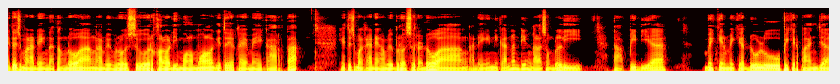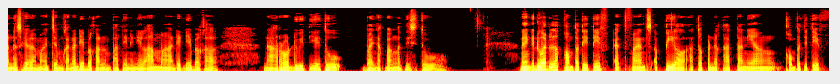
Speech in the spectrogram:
itu cuma ada yang datang doang ngambil brosur. Kalau di mall-mall gitu ya kayak Meikarta itu cuma kayak ada yang ngambil brosur doang ada yang ini. Karena dia nggak langsung beli. Tapi dia mikir-mikir dulu pikir panjang dan segala macam karena dia bakal nempatin ini lama dan dia bakal naruh duit dia itu banyak banget di situ nah yang kedua adalah competitive advance appeal atau pendekatan yang kompetitif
